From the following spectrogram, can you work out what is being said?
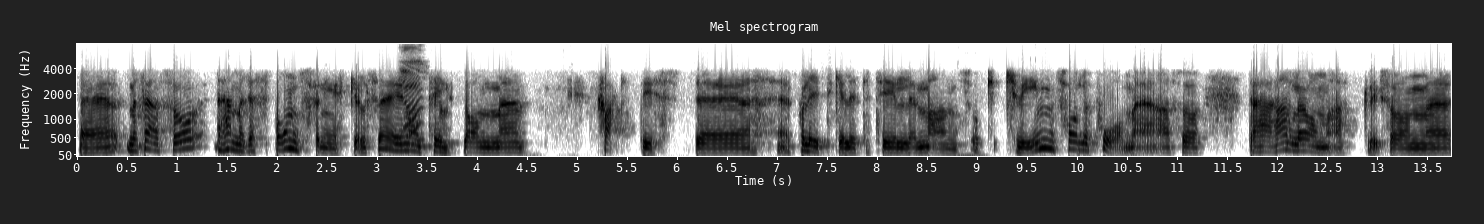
Eh, men sen så, det här med responsförnekelse är ju ja. någonting som eh, faktiskt politiker lite till mans och kvinns håller på med. Alltså, det här handlar om att liksom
